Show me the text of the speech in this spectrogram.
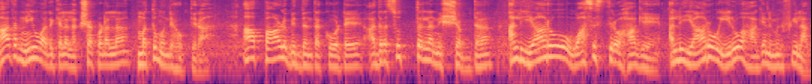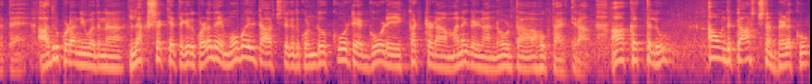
ಆದರೆ ನೀವು ಅದಕ್ಕೆಲ್ಲ ಲಕ್ಷ್ಯ ಕೊಡಲ್ಲ ಮತ್ತು ಮುಂದೆ ಹೋಗ್ತೀರಾ? ಆ ಪಾಳು ಬಿದ್ದಂಥ ಕೋಟೆ, ಅದರ ಸುತ್ತಲಿನ ನಿಶ್ಶಬ್ದ, ಅಲ್ಲಿ ಯಾರೋ ವಾಸಿಸ್ತಿರೋ ಹಾಗೆ, ಅಲ್ಲಿ ಯಾರೋ ಇರೋ ಹಾಗೆ ನಿಮಗೆ ಫೀಲ್ ಆಗುತ್ತೆ. ಆದರೂ ಕೂಡ ನೀವು ಅದನ್ನ ಲಕ್ಷ್ಯಕ್ಕೆ ತೆಗೆದುಕೊಳ್ಳದೆ ಮೊಬೈಲ್ ಟಾರ್ಚ್ ತೆಗೆದುಕೊಂಡು ಕೋಟೆಯ ಗೋಡೆ, ಕಟ್ಟಡ ಮನೆಗಳನ್ನ ನೋಡ್ತಾ ಹೋಗ್ತಾ ಇರ್ತೀರಾ? ಆ ಕತ್ತಲು, ಆ ಒಂದು ಟಾರ್ಚ್ನ ಬೆಳಕು,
